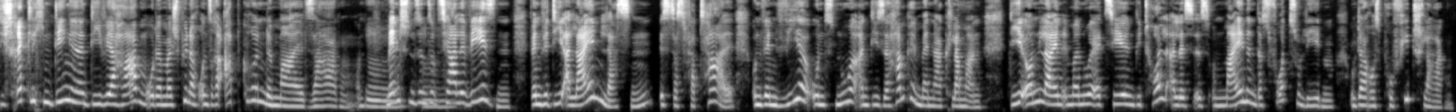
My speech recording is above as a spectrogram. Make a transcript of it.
die schrecklichen Dinge, die wir haben oder mal spüren, auch unsere Abgründe mal sagen. Und mhm. Menschen sind mhm. soziale Wesen. Wenn wir die allein lassen, ist das fatal. Und wenn wir uns nur an diese Hampelmänner klammern, die online immer nur erzählen, wie toll alles ist und meinen, das vorzuleben und daraus Profit schlagen,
